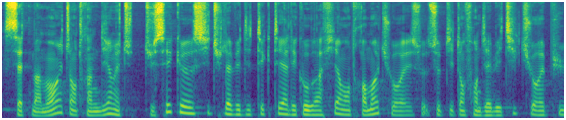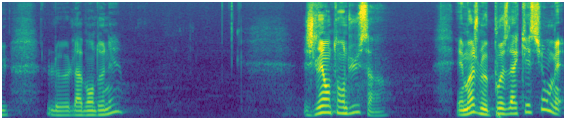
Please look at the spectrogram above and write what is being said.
Cette maman est en train de dire Mais tu, sais que si tu l'avais détecté à l'échographie avant trois mois, ce, petit enfant diabétique, tu aurais pu l'abandonner? Je l'ai entendu ça. Et moi, je me pose la question Mais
